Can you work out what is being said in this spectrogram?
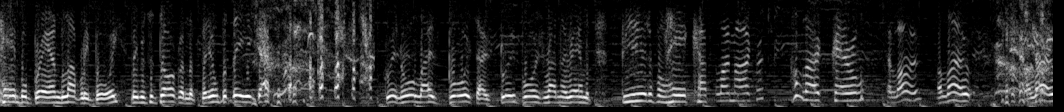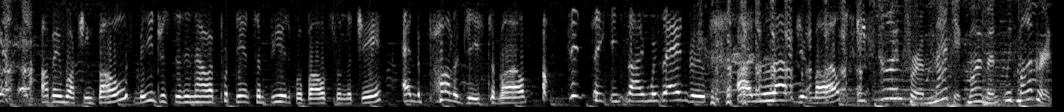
Campbell Brown, lovely boy. There was a dog on the field, but there you go. when all those boys, those blue boys running around with beautiful haircuts. Hello, Margaret. Hello, Carol. Hello. Hello. Hello. I've been watching bowls. Be interested to know I put down some beautiful bowls from the chair. And apologies to Miles. I did think his name was Andrew. I loved you, Miles. It's time for a magic moment with Margaret.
